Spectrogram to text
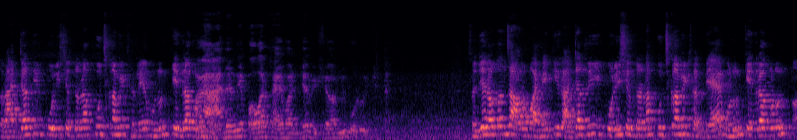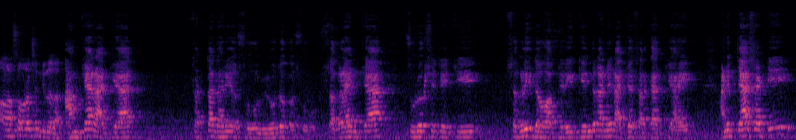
राज्यातील पोलीस यंत्रणा कुचकामी ठरली आहे म्हणून केंद्राकडून आदरणीय पवार साहेबांच्या विषयावर मी बोलू इच्छित आहे. संजय राऊतांचा आरोप आहे की राज्यातली पोलीस यंत्रणा कुचकामी ठरते आहे म्हणून केंद्राकडून संरक्षण दिलं जातं. आमच्या राज्यात सत्ताधारी असो विरोधक असो सगळ्यांच्या सुरक्षतेची सगळी जबाबदारी केंद्र आणि राज्य सरकारची आहे. आणि त्यासाठी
